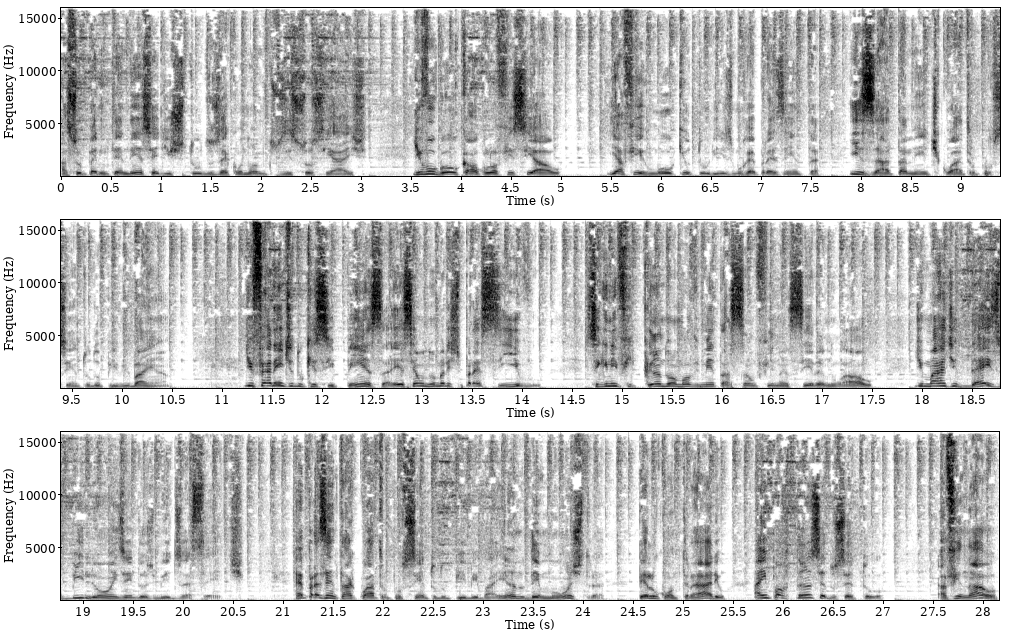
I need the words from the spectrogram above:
a Superintendência de Estudos Econômicos e Sociais divulgou o cálculo oficial e afirmou que o turismo representa exatamente 4% do PIB baiano. Diferente do que se pensa, esse é um número expressivo, significando uma movimentação financeira anual de mais de 10 bilhões em 2017. Representar 4% do PIB baiano demonstra, pelo contrário, a importância do setor. Afinal,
